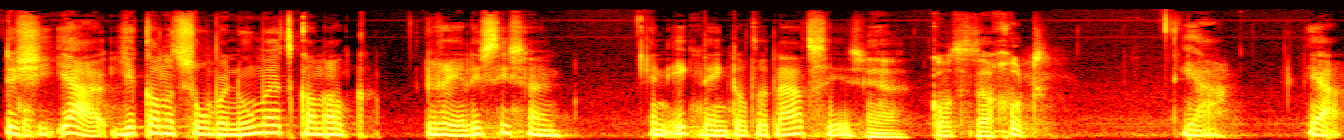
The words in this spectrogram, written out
Dus je- ja, je kan het somber noemen. Het kan ook realistisch zijn. En ik denk dat het laatste is. Ja. Komt het dan goed? Ja, ja.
